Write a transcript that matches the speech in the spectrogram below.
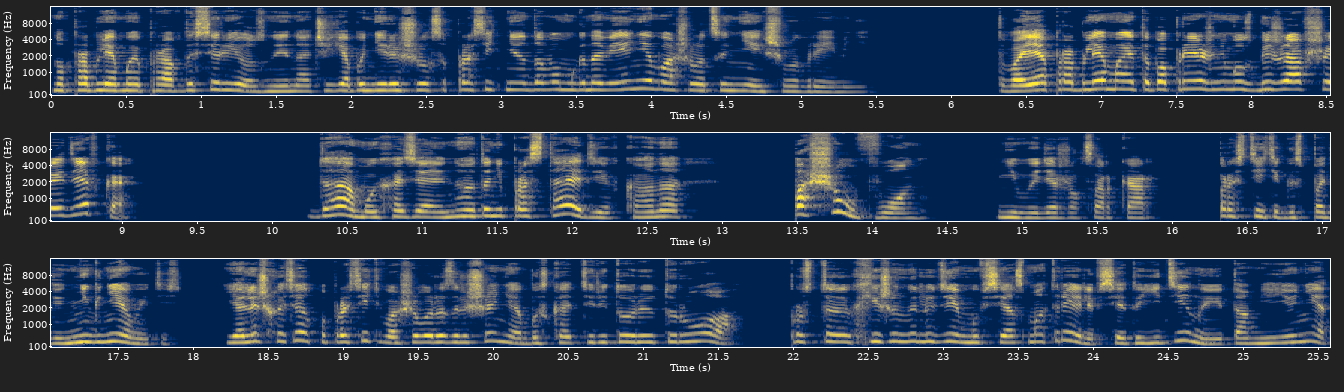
«Но проблема и правда серьезная, иначе я бы не решился просить ни одного мгновения вашего ценнейшего времени». «Твоя проблема — это по-прежнему сбежавшая девка?» «Да, мой хозяин, но это не простая девка, она...» «Пошел вон!» — не выдержал Саркар. «Простите, господин, не гневайтесь. Я лишь хотел попросить вашего разрешения обыскать территорию Туруа. Просто хижины людей мы все осмотрели, все до единой, и там ее нет.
